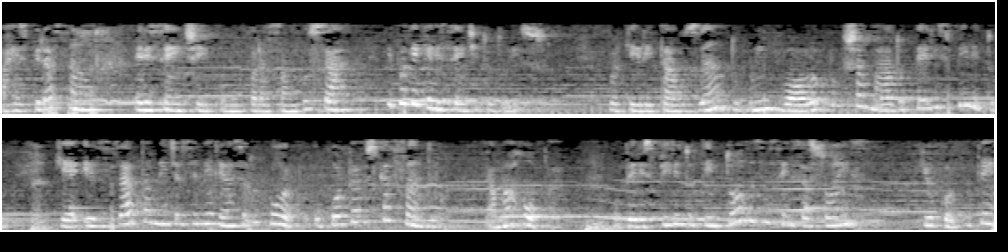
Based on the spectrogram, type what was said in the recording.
a respiração, ele sente como o coração pulsar. E por que, que ele sente tudo isso? Porque ele está usando o invólucro chamado perispírito, que é exatamente a semelhança do corpo. O corpo é um escafandro, é uma roupa. O perispírito tem todas as sensações que o corpo tem.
